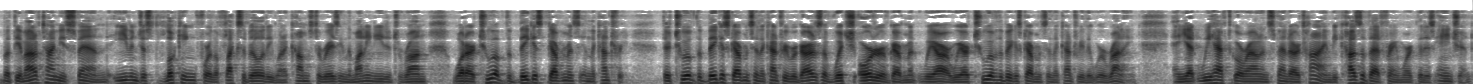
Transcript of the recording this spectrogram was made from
But the amount of time you spend, even just looking for the flexibility when it comes to raising the money needed to run what are two of the biggest governments in the country they're two of the biggest governments in the country, regardless of which order of government we are. We are two of the biggest governments in the country that we're running. And yet we have to go around and spend our time because of that framework that is ancient,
